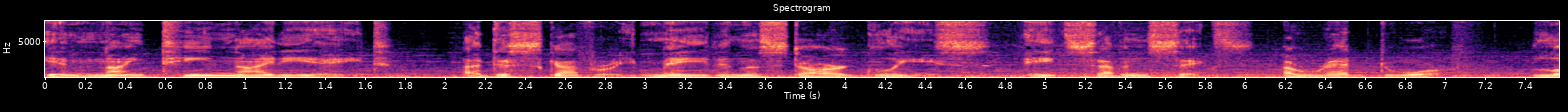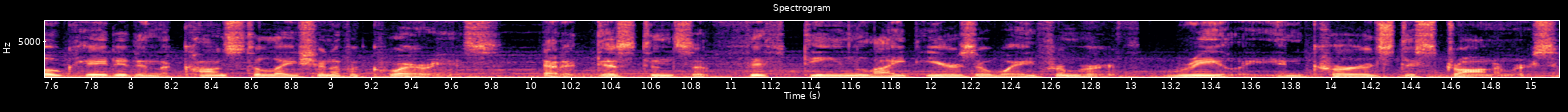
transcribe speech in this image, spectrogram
In 1998, a discovery made in the star Gliese 876, a red dwarf located in the constellation of Aquarius at a distance of 15 light-years away from Earth, really encouraged astronomers.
